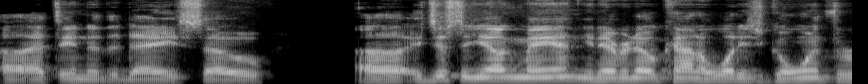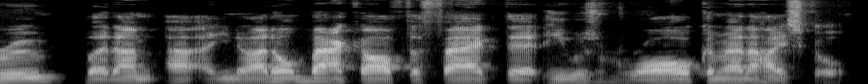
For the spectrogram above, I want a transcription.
uh, at the end of the day. So uh, it's just a young man. You never know kind of what he's going through, but I'm I, you know I don't back off the fact that he was raw coming out of high school,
